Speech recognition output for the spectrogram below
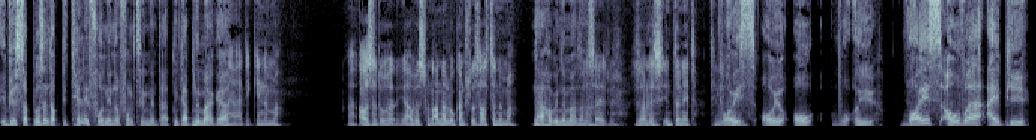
ich wüsste bloß nicht, ob die Telefone noch funktionieren hatten. Ich glaube nicht mehr, gell? Nein, die gehen nicht mehr. Außer du, ja, aber so einen Analoganschluss hast du nicht mehr. Nein, habe ich nicht mehr. Das, ist halt, das ist alles Internet. Telefonie. Voice, o, o, vo- Voice over IP.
